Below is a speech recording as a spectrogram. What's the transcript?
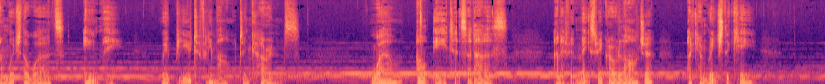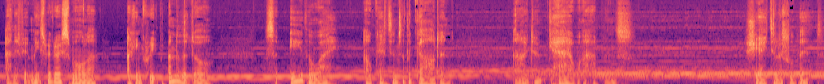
on which the words Eat me were beautifully marked in currants. Well, I'll eat it, said Alice, and if it makes me grow larger, I can reach the key, and if it makes me grow smaller, I can creep under the door. So either way, I'll get into the garden, and I don't care what happens. She ate a little bit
